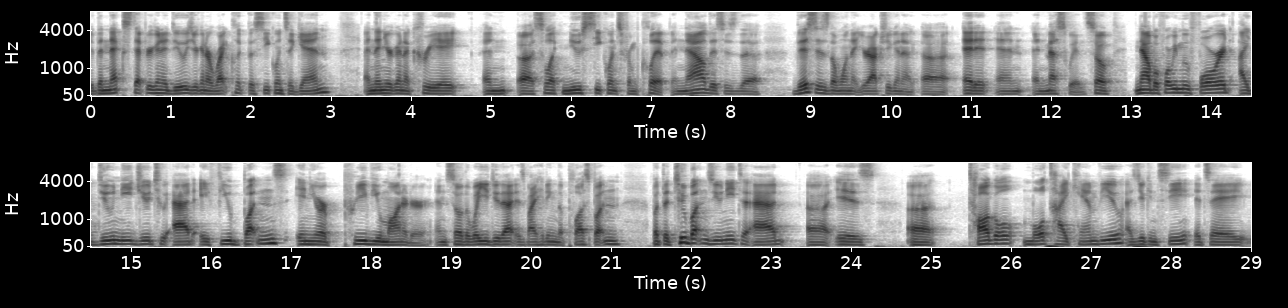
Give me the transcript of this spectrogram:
the next step you're going to do is you're going to right click the sequence again and then you're going to create and uh, select new sequence from clip. And now this is the this is the one that you're actually gonna uh, edit and and mess with. So now before we move forward, I do need you to add a few buttons in your preview monitor. And so the way you do that is by hitting the plus button. But the two buttons you need to add uh, is uh, toggle multi-cam view. As you can see, it's a,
